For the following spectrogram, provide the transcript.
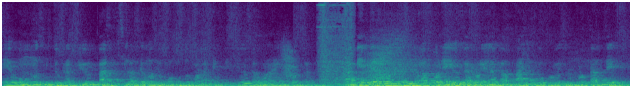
eh, un municipio tranquilo en paz si lo hacemos en conjunto con la gente, si ellos en cosas. También tenemos un sistema con ellos, que reuní la campaña, un compromiso importante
